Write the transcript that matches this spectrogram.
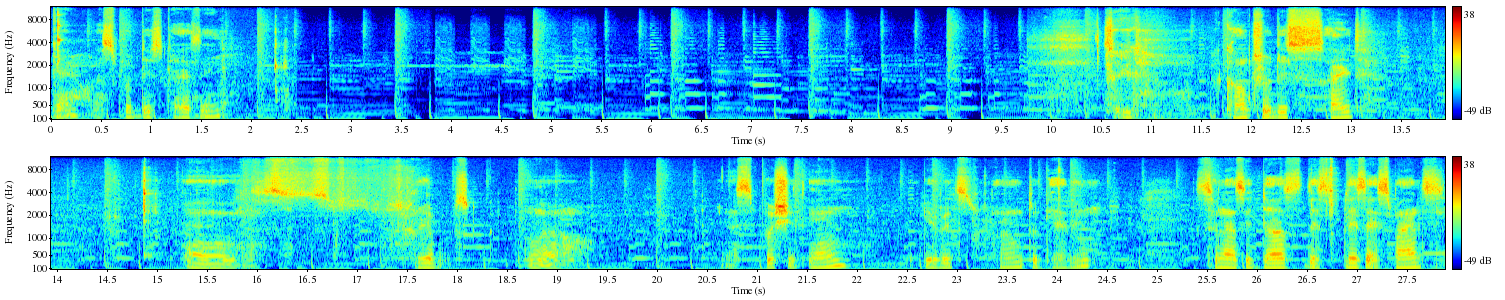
Okay, let's put this guys in. So you come through this side and no. Let's push it in, give it room to get in. As soon as it does, this place expands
